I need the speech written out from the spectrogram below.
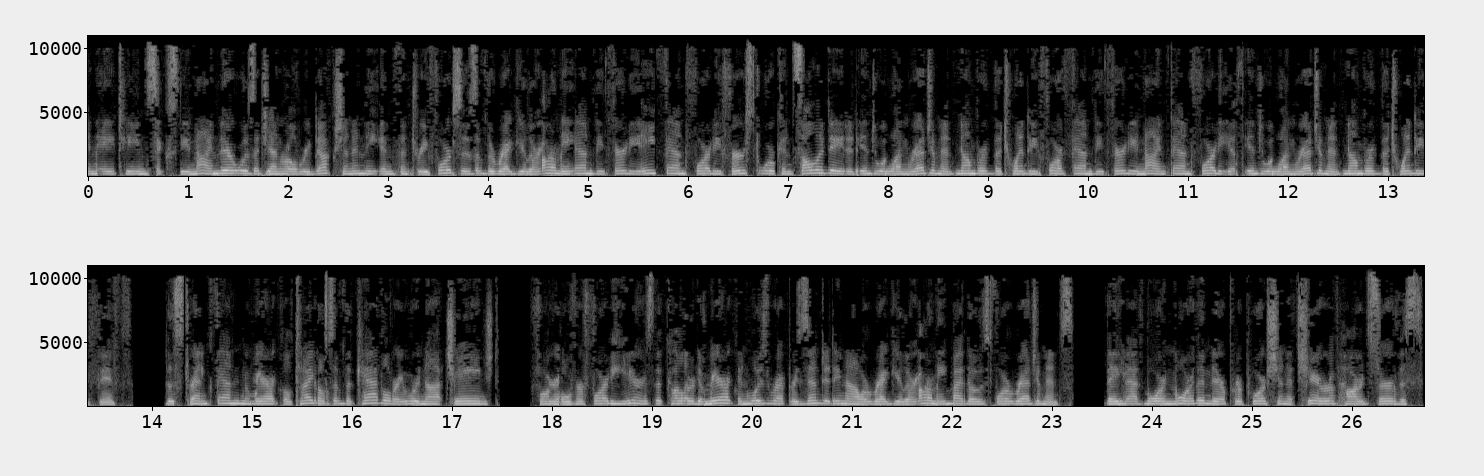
In 1869 there was a general reduction in the infantry forces of the regular army and the 38th and 41st were consolidated into a one regiment numbered the 24th and the 39th and 40th into a one regiment numbered the 25th. The strength and numerical titles of the cavalry were not changed. For over 40 years the colored American was represented in our regular army by those four regiments. They had borne more than their proportionate share of hard service,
